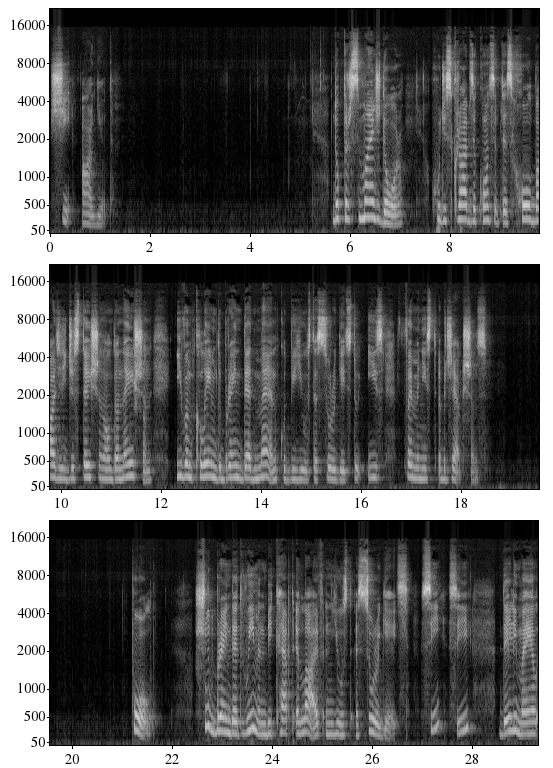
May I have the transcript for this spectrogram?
she argued. Dr. Smajdor, who describes the concept as whole body gestational donation, even claimed brain dead men could be used as surrogates to ease feminist objections. Paul. Should brain dead women be kept alive and used as surrogates? See, see, Daily Mail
